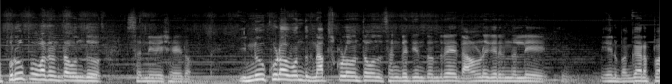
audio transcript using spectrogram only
ಅಪರೂಪವಾದಂಥ ಒಂದು ಸನ್ನಿವೇಶ ಇದು. ಇನ್ನೂ ಕೂಡ ಒಂದು ಜ್ಞಾಪಿಸ್ಕೊಳ್ಳುವಂಥ ಒಂದು ಸಂಗತಿ ಅಂತಂದರೆ ದಾವಣಗೆರೆಯಲ್ಲಿ ಏನು ಬಂಗಾರಪ್ಪ,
